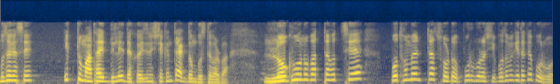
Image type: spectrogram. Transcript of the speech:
বোঝা গেছে? একটু মাথায় দিলেই দেখো এই জিনিসটা কিন্তু একদম বুঝতে পারবা। লঘু অনুপাতটা হচ্ছে প্রথমেরটা ছোট, পূর্ব রাশি। প্রথমে কি থাকে? পূর্ব।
